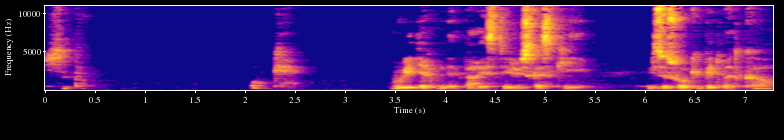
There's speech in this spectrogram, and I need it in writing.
Je sais pas. Ok. Vous voulez dire que vous n'êtes pas resté jusqu'à ce qu'il il se soit occupé de votre corps?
